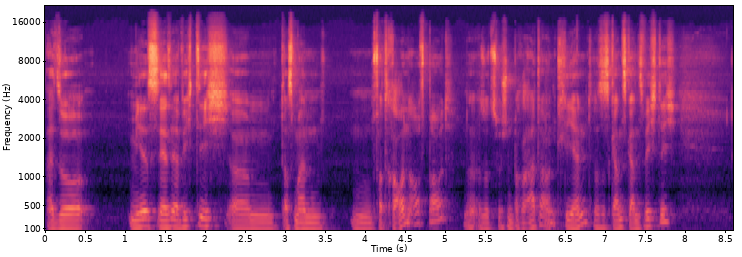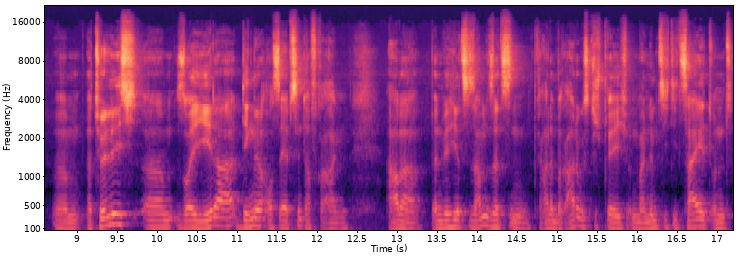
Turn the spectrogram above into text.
Also mir ist sehr, sehr wichtig, ähm, dass man ein Vertrauen aufbaut, ne, also zwischen Berater und Klient. Das ist ganz, ganz wichtig. Ähm, natürlich ähm, soll jeder Dinge auch selbst hinterfragen. Aber wenn wir hier zusammensitzen, gerade im Beratungsgespräch, und man nimmt sich die Zeit und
